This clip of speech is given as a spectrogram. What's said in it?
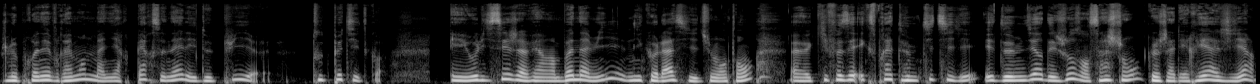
je le prenais vraiment de manière personnelle et depuis toute petite, quoi. Et au lycée, j'avais un bon ami, Nicolas, si tu m'entends, euh, qui faisait exprès de me titiller et de me dire des choses en sachant que j'allais réagir.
